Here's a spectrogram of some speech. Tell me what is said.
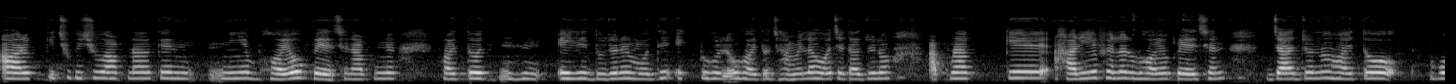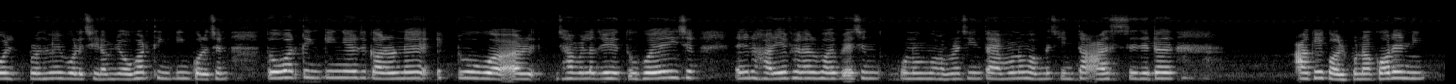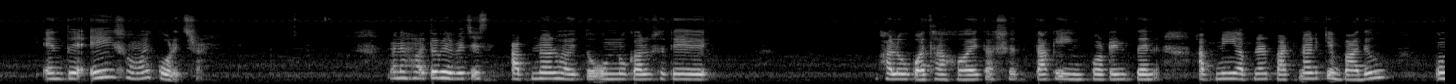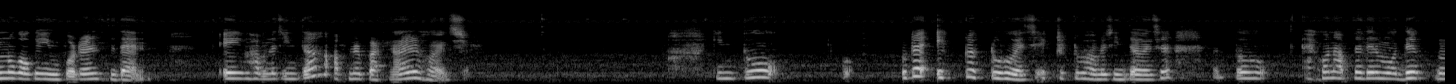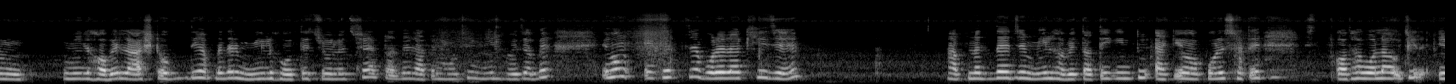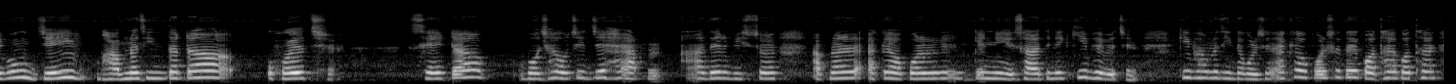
আর কিছু কিছু আপনাকে নিয়ে ভয়ও পেয়েছেন। আপনি হয়তো এই যে দুজনের মধ্যে একটু হলেও হয়তো ঝামেলা হয়েছে, তার জন্য আপনাকে হারিয়ে ফেলার ভয়ও পেয়েছেন। যার জন্য হয়তো বল, প্রথমেই বলেছিলাম যে ওভার থিঙ্কিং করেছেন। তো ওভার থিঙ্কিংয়ের কারণে একটু আর ঝামেলা যেহেতু হয়েইছে, এই জন্য হারিয়ে ফেলার ভয় পেয়েছেন। কোনো ভাবনা চিন্তা, এমনও ভাবনা চিন্তা আসছে যেটা আগে কল্পনা করেনি কিন্তু এই সময় করেছে। মানে হয়তো ভেবেছে আপনার হয়তো অন্য কারোর সাথে ভালো কথা হয়, তার সাথে, তাকে ইম্পর্টেন্স দেন। আপনি আপনার পার্টনারকে বাদেও অন্য কাউকে ইম্পর্টেন্স দেন। এই ভাবনা চিন্তা আপনার পার্টনারের হয়েছে। কিন্তু ওটা একটু একটু হয়েছে, একটু একটু ভাবনা চিন্তা হয়েছে। তো এখন আপনাদের মধ্যে মিল হবে। লাস্ট অবধি আপনাদের মিল হতে চলেছে। আপনাদের রাতের মধ্যেই মিল হয়ে যাবে। এবং এক্ষেত্রে বলে রাখি যে, আপনাদের যে মিল হবে তাতে কিন্তু একে অপরের সাথে কথা বলা উচিত এবং যেই ভাবনা চিন্তাটা হয়েছে, সেটা বোঝা উচিত যে হ্যাঁ আপনাদের বিষয়, আপনারা একে অপরকে নিয়ে সারাদিনে কী ভেবেছেন, কী ভাবনা চিন্তা করেছেন, একে অপরের সাথে কথায় কথায়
